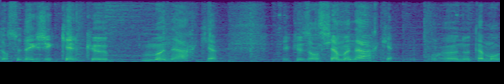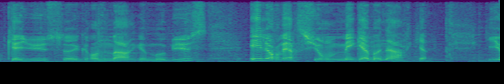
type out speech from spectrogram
Dans ce deck, j'ai quelques monarques, quelques anciens monarques, euh, notamment Caius, Grande Margue, Mobius, et leur version Méga Monarque, qui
